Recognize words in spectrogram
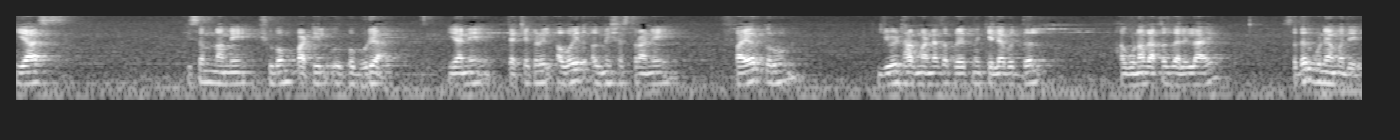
यास इसमनामे शुभम पाटील उर्फ भुऱ्या याने त्याच्याकडील अवैध अग्निशस्त्राने फायर करून जीवे ठार मारण्याचा प्रयत्न केल्याबद्दल हा गुन्हा दाखल झालेला आहे. सदर गुन्ह्यामध्ये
